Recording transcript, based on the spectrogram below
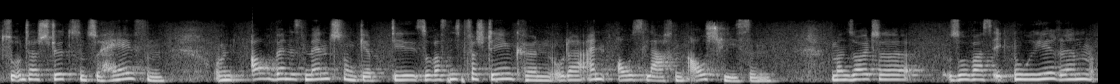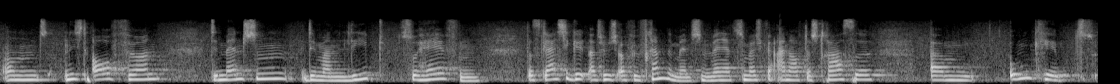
zu unterstützen, zu helfen. Und auch wenn es Menschen gibt, die sowas nicht verstehen können oder einen auslachen, ausschließen, man sollte sowas ignorieren und nicht aufhören, den Menschen, die man liebt, zu helfen. Das Gleiche gilt natürlich auch für fremde Menschen. Wenn jetzt zum Beispiel einer auf der Straße ähm, umkippt,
